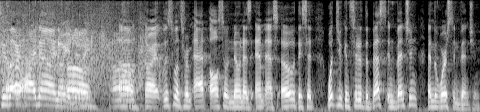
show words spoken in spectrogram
She's like, I know, I know what you're Oh. doing. Um, all right, this one's from at also known as MSO. They said, "What do you consider the best invention and the worst invention?"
